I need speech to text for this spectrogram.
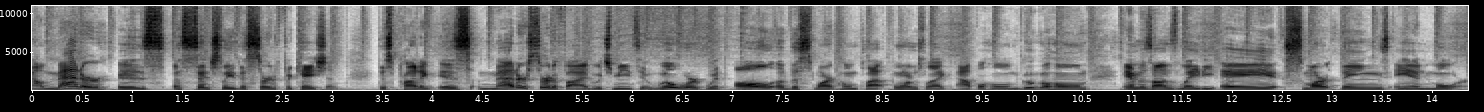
Now Matter is essentially the certification. This product is Matter certified, which means it will work with all of the smart home platforms like Apple Home, Google Home, Amazon's Lady A, SmartThings, and more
